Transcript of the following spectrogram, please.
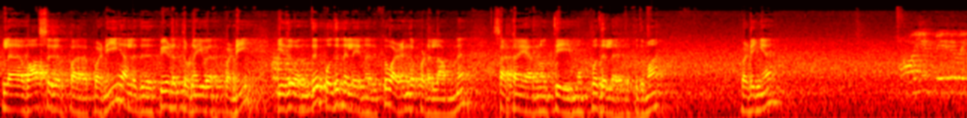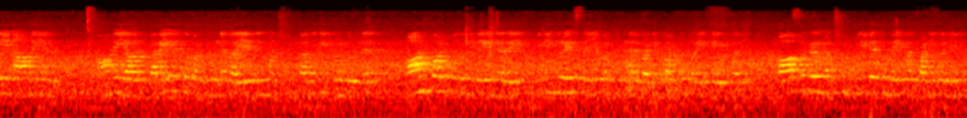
இல்லை வாசகர் ப பணி அல்லது பீட துணைவர் பணி இது வந்து பொதுநிலையினருக்கு வழங்கப்படலாம்னு சட்டம் இரநூத்தி முப்பதில் இருக்குதுமா? படிங்க. மற்றும் பீட துணைவர் பணிகளில்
